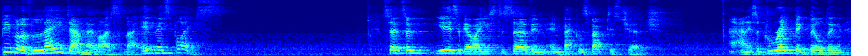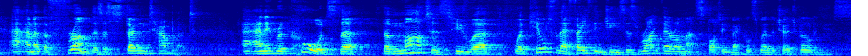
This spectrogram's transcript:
People have laid down their lives for that in this place. So, so years ago, I used to serve in, in Beccles Baptist Church. And it's a great big building. And at the front, there's a stone tablet. And it records the, the martyrs who were, were killed for their faith in Jesus right there on that spot in Beccles where the church building is.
